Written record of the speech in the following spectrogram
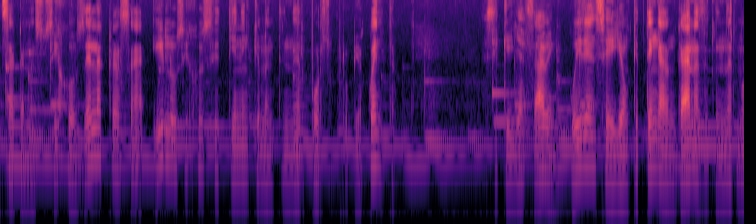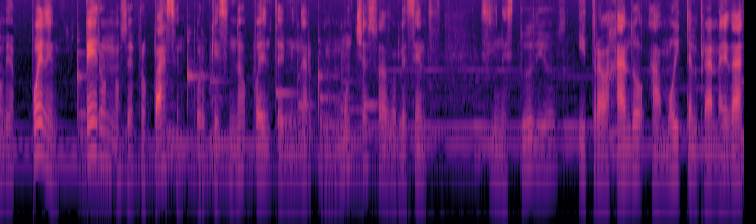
sacan a sus hijos de la casa y los hijos se tienen que mantener por su propia cuenta. Así que ya saben, cuídense y aunque tengan ganas de tener novia, pueden, pero no se propasen, porque si no pueden terminar como muchas adolescentes, sin estudios y trabajando a muy temprana edad.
